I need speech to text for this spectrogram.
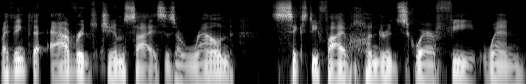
I think the average gym size is around 6,500 square feet when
